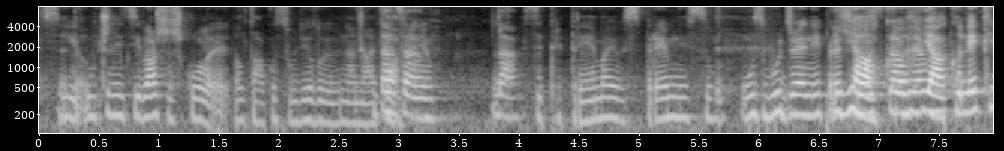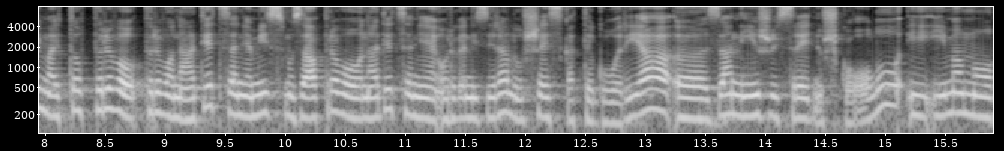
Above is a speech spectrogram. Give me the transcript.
sve I učenici vaše škole, jel tako, sudjeluju na natjecanju? Da, se pripremaju, spremni su, uzbuđeni, pretpostavljam. Jako, jako. Nekima je to prvo, prvo natjecanje. Mi smo zapravo natjecanje organizirali u šest kategorija e, za nižu i srednju školu i imamo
